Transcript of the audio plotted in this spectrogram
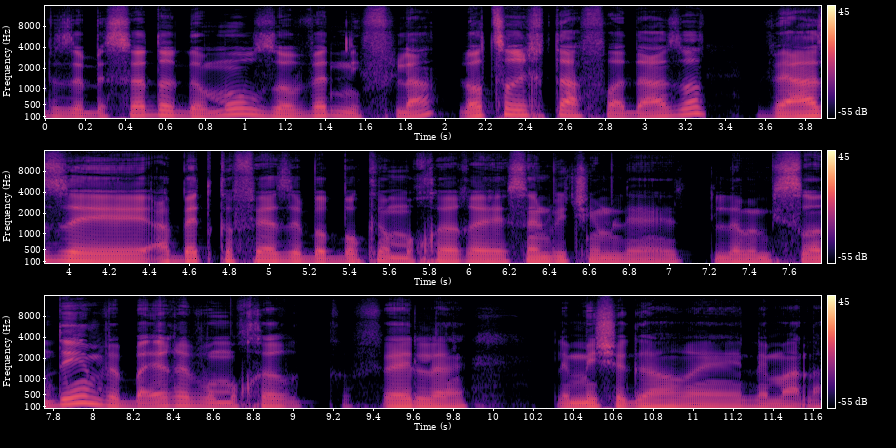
וזה בסדר גמור, זה עובד נפלא. לא צריך את ההפרדה הזאת. ואז uh, הבית קפה הזה בבוקר מוכר uh, סנדוויצ'ים למשרדים, ובערב הוא מוכר קפה למי שגר uh, למעלה.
